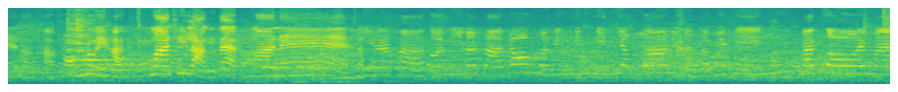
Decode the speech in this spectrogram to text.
แน่นอนค่ะ พร้อมลุยค่ะ มาทีหลังแต่มาแน่นี่นะคะตอนนี้นะคะด้อ มมาบินมินมินยังว่างอยู่นะคะพี่พี่ๆมาจอยมา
